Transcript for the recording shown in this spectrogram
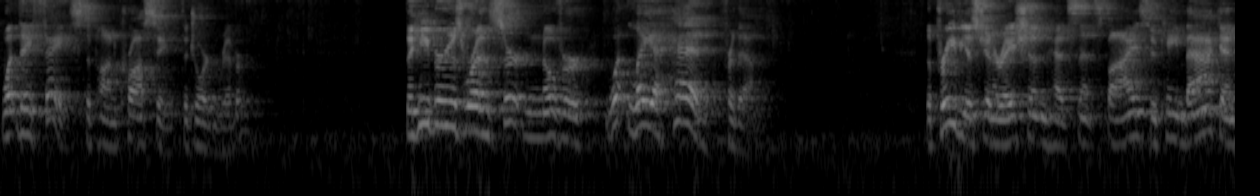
what they faced upon crossing the Jordan River. The Hebrews were uncertain over what lay ahead for them. The previous generation had sent spies who came back, and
